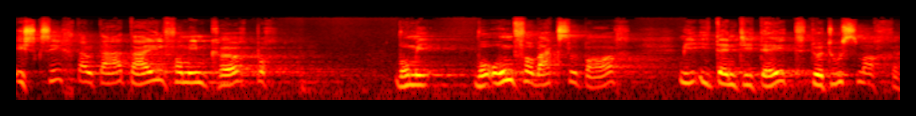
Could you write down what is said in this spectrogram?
ist das Gesicht auch der Teil von meinem Körper, wo, mich, wo unverwechselbar meine Identität ausmachen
